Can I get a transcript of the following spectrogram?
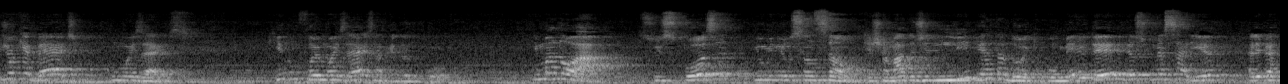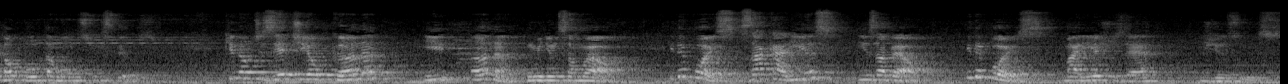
E Joquebede com Moisés, que não foi Moisés na vida do povo. E Manoá, sua esposa e o menino Sansão, que é chamado de libertador, que por meio dele Deus começaria a libertar o povo da mão dos filisteus. Que não dizer de Eucana e Ana, com o menino Samuel. E depois, Zacarias e Isabel. E depois, Maria, José e Jesus.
